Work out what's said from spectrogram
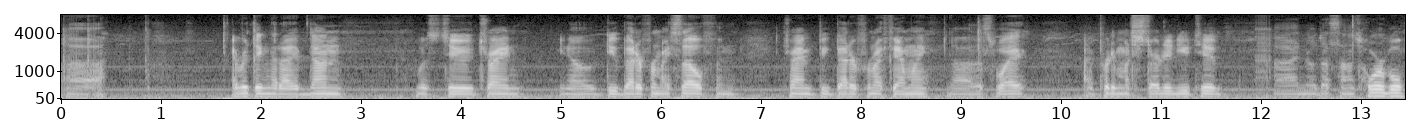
Uh, everything that I've done was to try and you know do better for myself and try and be better for my family. Uh, that's why I pretty much started YouTube. I know that sounds horrible,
